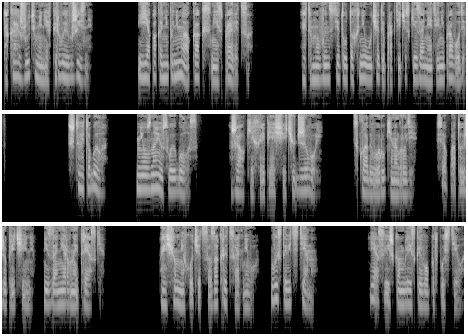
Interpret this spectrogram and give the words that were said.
Такая жуть у меня впервые в жизни. И я пока не понимаю, как с ней справиться. Этому в институтах не учат и практические занятия не проводят. Что это было? Не узнаю свой голос. Жалкий, хрипящий, чуть живой. Складываю руки на груди. Все по той же причине, из-за нервной тряски. А еще мне хочется закрыться от него, выставить стену, я слишком близко его подпустила.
